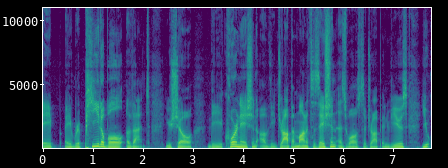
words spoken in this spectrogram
a a repeatable event. You show the coordination of the drop in monetization as well as the drop in views. You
